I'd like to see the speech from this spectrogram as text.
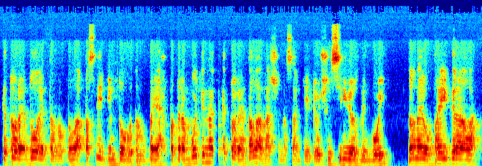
которая до этого была последним доводом в боях под Работино, которая дала нашим, на самом деле, очень серьезный бой, но она его проиграла.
